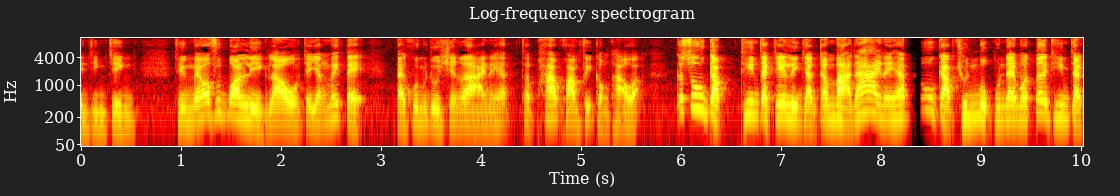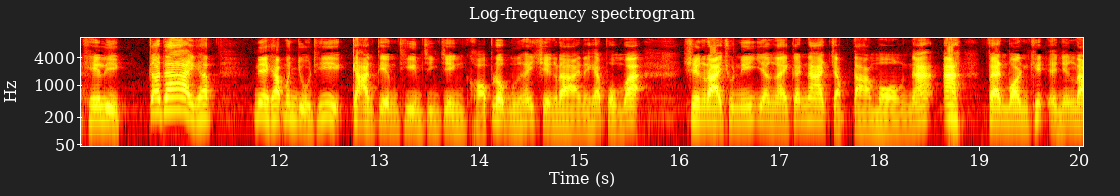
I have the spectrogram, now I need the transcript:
นจริง ๆ ถึงแม้ว่าฟุตบอลลีกเราจะยังไม่เตะ แต่คุณไปดูเชียงรายนะครับ สภาพความฟิตของเขาอะก็สู้กับทีมจากเจลีกอย่างกัมบาได้นะครับ สู้กับชุนบุกฮุนไดมอเตอร์ทีมจากเคลีกก็ได้ครับเนี่ยครับมันอยู่ที่การเตรียมทีมจริง ๆ ขอปรบมือให้เชียงรายนะครับ ผมว่าเชียงรายชุดนี้ยังไงก็น่าจับตามองนะอะแฟนบอลคิดเห็นอย่างไร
